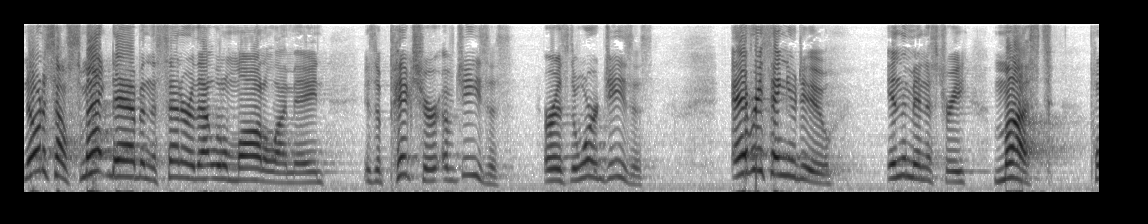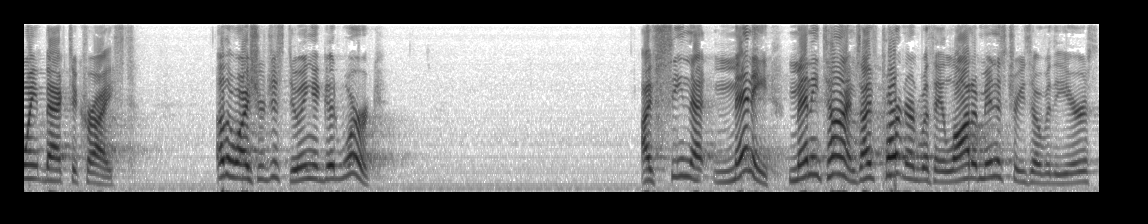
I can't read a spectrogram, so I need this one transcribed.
Notice how smack dab in the center of that little model I made is a picture of Jesus, or is the word Jesus. Everything you do in the ministry must point back to Christ. Otherwise, you're just doing a good work. I've seen that many, many times. I've partnered with a lot of ministries over the years,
